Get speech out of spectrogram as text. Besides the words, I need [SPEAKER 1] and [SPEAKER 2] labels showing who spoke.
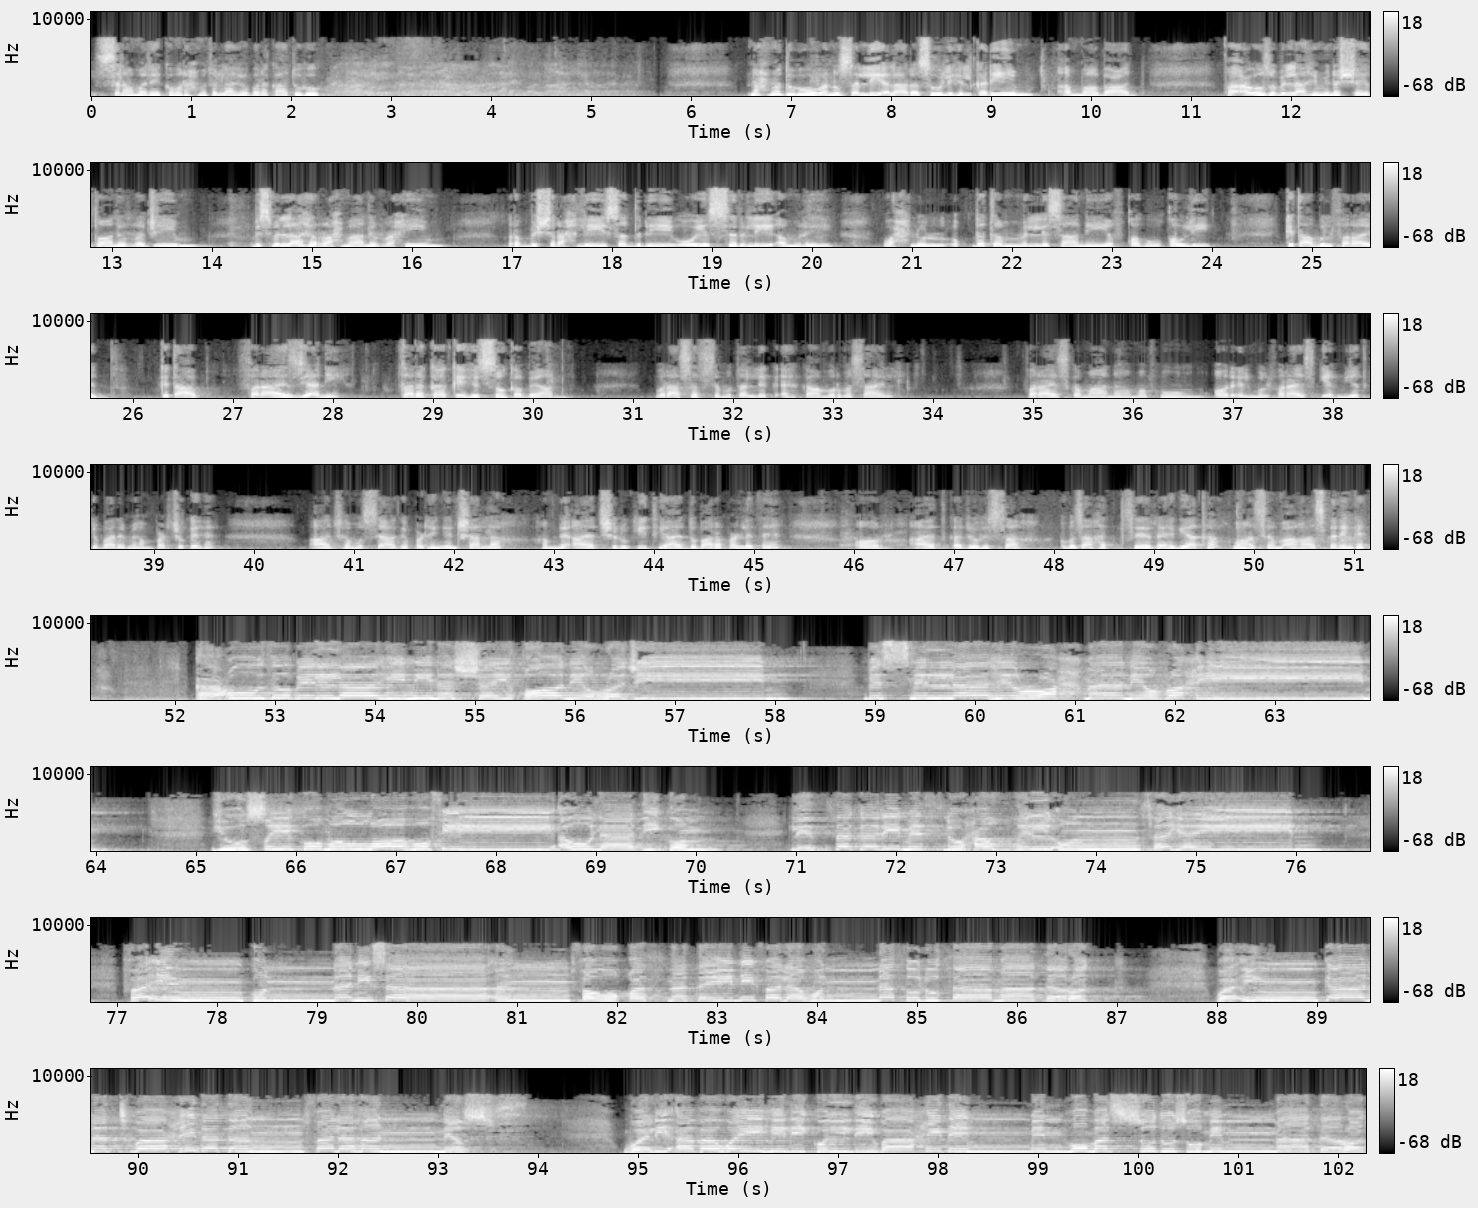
[SPEAKER 1] السلام علیکم و رحمۃ اللہ وبرکاتہ۔ نحمد ونسلی علی رسول کریم اما بعد، فاعوذ باللہ من الشیطان الرجیم، بسم اللہ الرحمٰن الرحیم۔ ربش رحلی صدری اویسر علی عمری وحل العقدم السانی یفق قولی۔ کتاب الفرائد کتاب فرائض یعنی ترکہ کے حصوں کا بیان۔ وراثت سے متعلق احکام اور مسائل۔ فرائض کا معنی، مفہوم اور علم الفرائض کی اہمیت کے بارے میں ہم پڑھ چکے ہیں۔ آج ہم اس سے آگے پڑھیں گے ان شاء اللہ ہم نے آیت شروع کی تھی، آیت دوبارہ پڑھ لیتے ہیں۔ اور آیت کا جو حصہ وضاحت سے رہ گیا تھا، وہاں سے ہم آغاز کریں گے۔
[SPEAKER 2] اعوذ باللہ من الشیطان الرجیم بسم اللہ الرحمن الرحیم یوصیکم اللہ فی اولادکم للذکر مثل حظ الانثیین فإن كن نساء فوق اثنتين فلهن ثلثا ما ترك وَإِن كَانَتْ وَاحِدَةً فَلَهَا النِّصْفُ وَلِأَبَوَيْهِ لِكُلِّ وَاحِدٍ مِّنْهُمَا السُّدُسُ مِمَّا تَرَكَ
